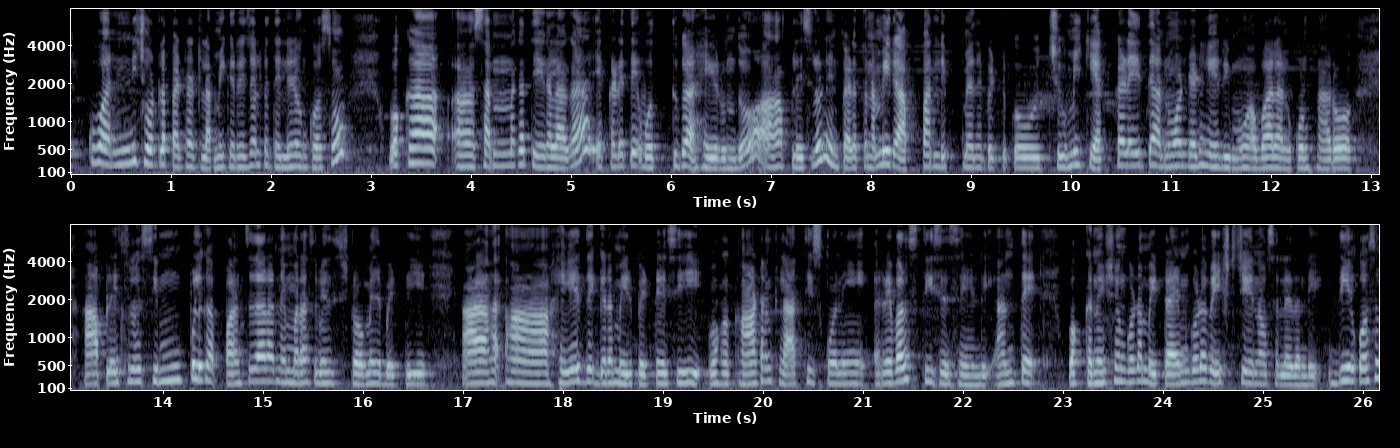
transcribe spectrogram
ఎక్కువ అన్ని చోట్ల పెట్టట్లా. మీకు రిజల్ట్ తెలియడం కోసం ఒక సన్నగా తీగలాగా ఎక్కడైతే ఒత్తుగా హెయిర్ ఉందో ఆ ప్లేస్లో నేను పెడుతున్నా. మీరు అప్పర్ లిప్ మీద పెట్టుకోవచ్చు. మీకు ఎక్కడైతే అన్వాంటెడ్ హెయిర్ రిమూవ్ అవ్వాలనుకుంటున్నారో ఆ ప్లేస్లో సింపుల్గా పంచదార నిమ్మరసం వేసి స్టవ్ మీద పెట్టి ఆ హెయిర్ దగ్గర మీరు పెట్టేసి ఒక కాటన్ క్లాత్ తీసుకొని రివర్స్ తీసేసేయండి. అంతే. ఒక్క నిమిషం కూడా మీ టైం కూడా వేస్ట్ చేయనవసరం లేదండి. దీనికోసం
